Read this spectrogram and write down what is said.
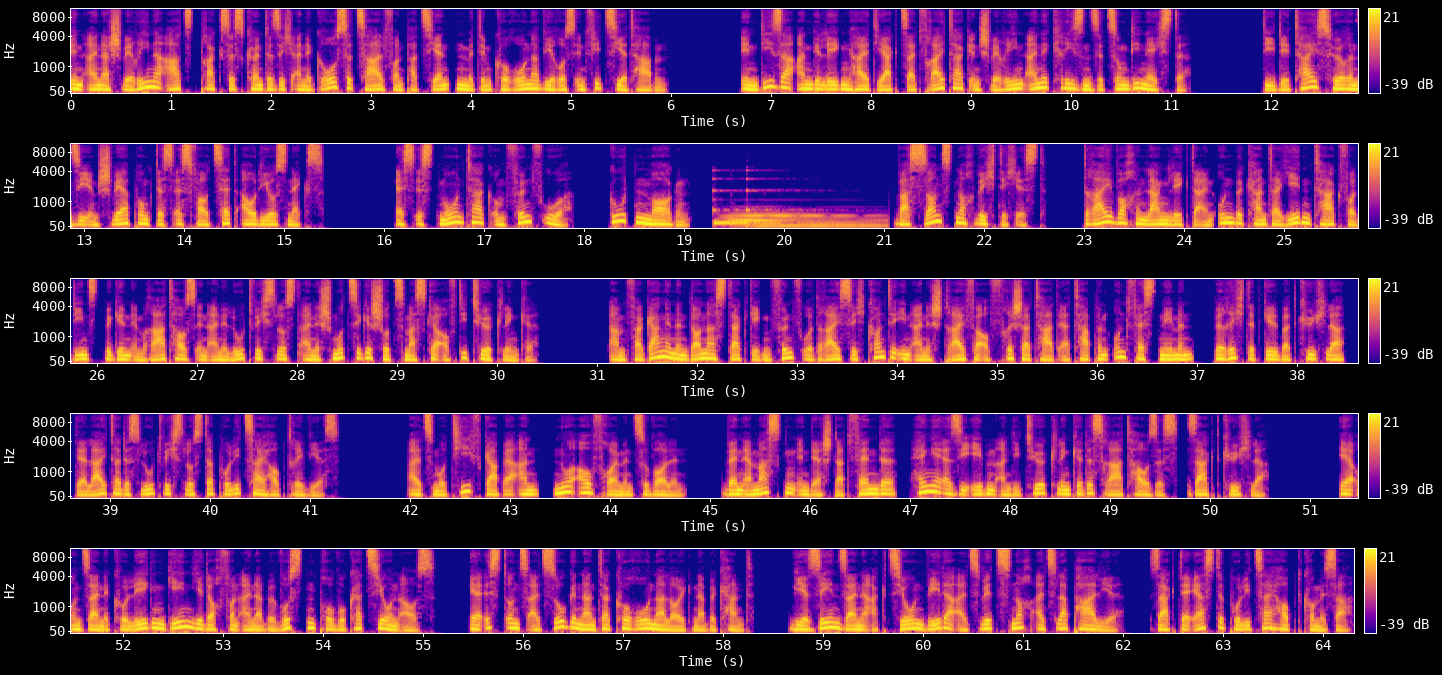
In einer Schweriner Arztpraxis könnte sich eine große Zahl von Patienten mit dem Coronavirus infiziert haben. In dieser Angelegenheit jagt seit Freitag in Schwerin eine Krisensitzung die nächste. Die Details hören Sie im Schwerpunkt des SVZ Audios Nex. Es ist Montag um 5 Uhr. Guten Morgen. Was sonst noch wichtig ist. Drei Wochen lang legte ein Unbekannter jeden Tag vor Dienstbeginn im Rathaus in eine Ludwigslust eine schmutzige Schutzmaske auf die Türklinke. Am vergangenen Donnerstag gegen 5.30 Uhr konnte ihn eine Streife auf frischer Tat ertappen und festnehmen, berichtet Gilbert Küchler, der Leiter des Ludwigsluster Polizeihauptreviers. Als Motiv gab er an, nur aufräumen zu wollen. Wenn er Masken in der Stadt fände, hänge er sie eben an die Türklinke des Rathauses, sagt Küchler. Er und seine Kollegen gehen jedoch von einer bewussten Provokation aus. Er ist uns als sogenannter Corona-Leugner bekannt. Wir sehen seine Aktion weder als Witz noch als Lappalie, sagt der erste Polizeihauptkommissar.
